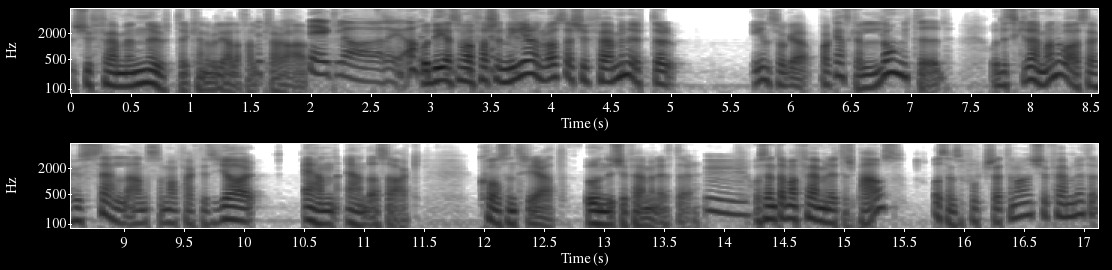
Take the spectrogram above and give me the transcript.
25 minuter kan du väl i alla fall klara av. Det klarade jag. Och det som var fascinerande var att 25 minuter insåg jag var ganska lång tid. Och det skrämmande var så hur sällan som man faktiskt gör en enda sak koncentrerat under 25 minuter. Mm. Och sen tar man 5 minuters paus och sen så fortsätter man 25 minuter.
